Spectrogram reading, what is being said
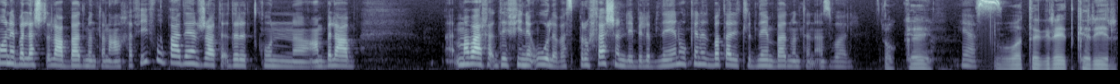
هون بلشت ألعب بادمنتون على خفيف وبعدين رجعت قدرت تكون عم بلعب ما بعرف قد إيه فيني أقولها بس professionally بلبنان وكنت بطلة لبنان badminton as well Okay. Yes what a great career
